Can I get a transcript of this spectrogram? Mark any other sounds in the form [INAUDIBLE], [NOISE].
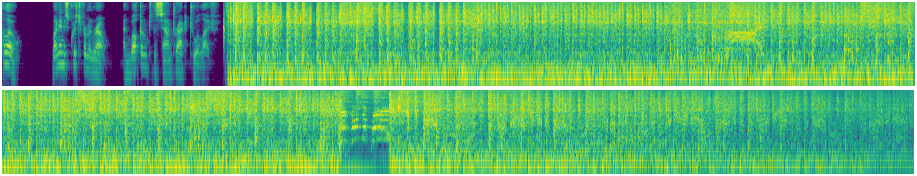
Hello, my name is Christopher Monroe, and welcome to the soundtrack to a life.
